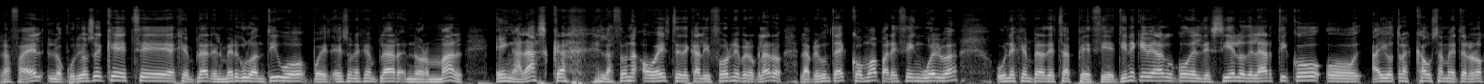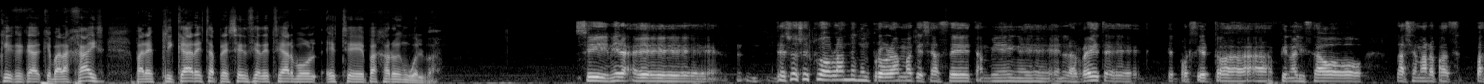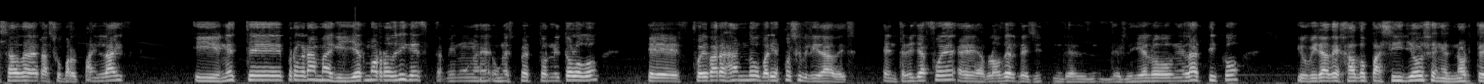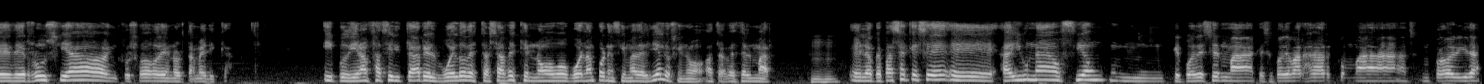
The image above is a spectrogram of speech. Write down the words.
Rafael, lo curioso es que este ejemplar, el mérgulo antiguo, pues es un ejemplar normal en Alaska, en la zona oeste de California, pero claro, la pregunta es cómo aparece en Huelva un ejemplar de esta especie. ¿Tiene que ver algo con el deshielo del Ártico o hay otras causas meteorológicas que barajáis para explicar esta presencia de este árbol, este pájaro en Huelva? Sí, mira, eh, de eso se estuvo hablando en un programa que se hace también eh, en la red, eh, que por cierto ha, finalizado la semana pasada, era Subalpine Live. Y en este programa, Guillermo Rodríguez, también un, experto ornitólogo, fue barajando varias posibilidades. Entre ellas fue, habló del, del deshielo en el Ártico, que hubiera dejado pasillos en el norte de Rusia o incluso de Norteamérica y pudieran facilitar el vuelo de estas aves que no vuelan por encima del hielo, sino a través del mar. Eh, lo que pasa es que se, eh, hay una opción mm, que puede ser más, que se puede barajar con más probabilidad,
